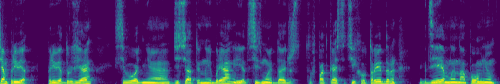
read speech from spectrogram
Всем привет! Привет, друзья! Сегодня 10 ноября, и это седьмой дайджест в подкасте Тихого Трейдера, где мы, напомню,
